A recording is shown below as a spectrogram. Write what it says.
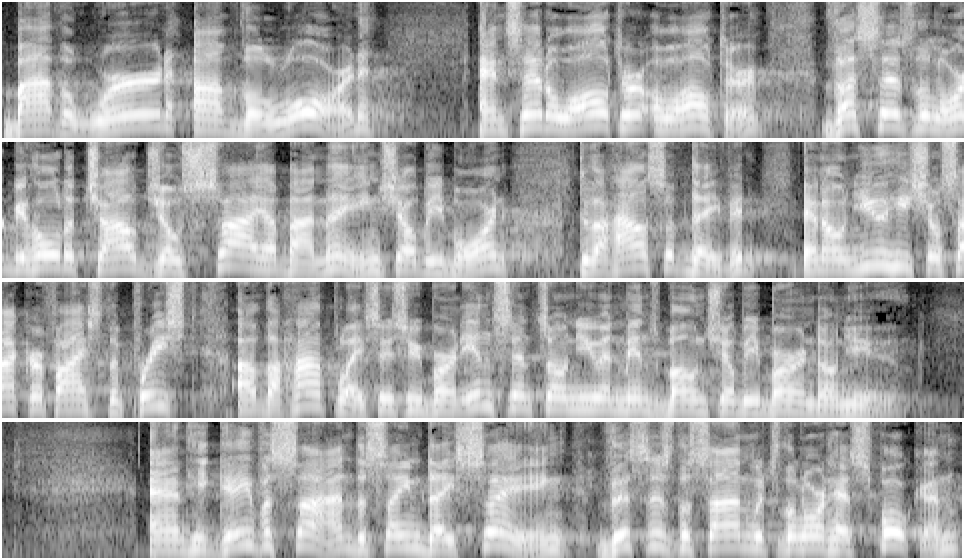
by the word of the Lord and said, O altar, O altar, thus says the Lord, behold, a child, Josiah by name, shall be born to the house of David, and on you he shall sacrifice the priest of the high places who burn incense on you, and men's bones shall be burned on you. And he gave a sign the same day, saying, This is the sign which the Lord has spoken.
